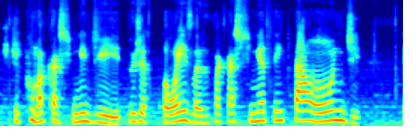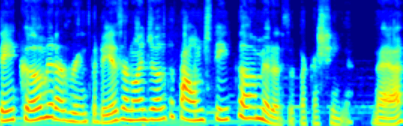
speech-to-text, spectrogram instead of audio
tipo uma caixinha de sugestões, mas essa caixinha tem que estar onde? tem câmeras na empresa, não adianta estar onde tem câmeras essa caixinha, né?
